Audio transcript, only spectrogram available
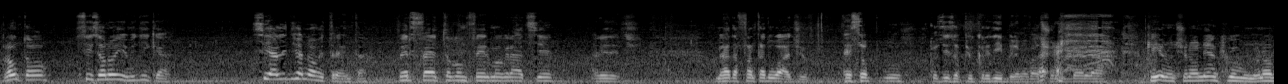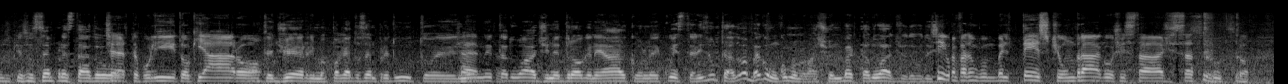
Pronto? Sì, sono io, mi dica. Sì, alle 19.30. Perfetto, confermo, grazie. Arrivederci. Mi vado a fan tatuaggio. E so, così sono più credibile, mi faccio una bella. che io non ce n'ho neanche uno, no? Perché sono sempre stato. Certo, pulito, chiaro. Te Jerry mi ha pagato sempre tutto, e né- Certo. né tatuaggi né droghe né alcol e questo è il risultato. Vabbè comunque mi faccio un bel tatuaggio, devo dire. Sì, come fate comunque un bel teschio, un drago, ci sta, ci sta tutto.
